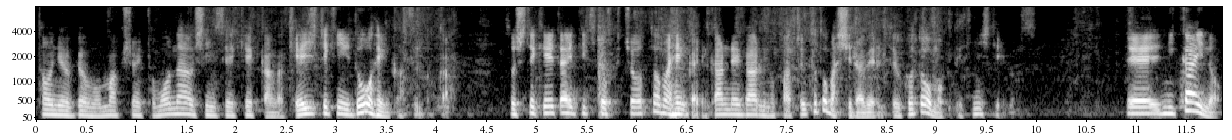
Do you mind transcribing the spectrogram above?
糖尿病網膜症に伴う新生血管が刑事的にどう変化するのかそして形態的特徴とま変化に関連があるのかということを調べるということを目的にしています。で2回の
